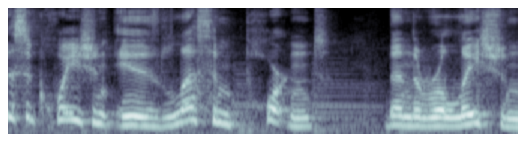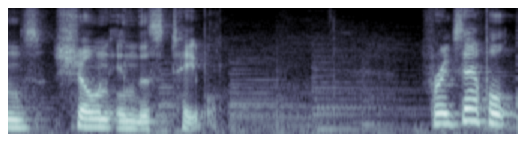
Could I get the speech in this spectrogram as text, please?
This equation is less important than the relations shown in this table. For example,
